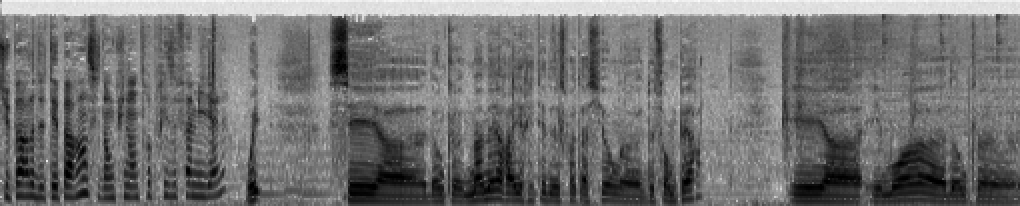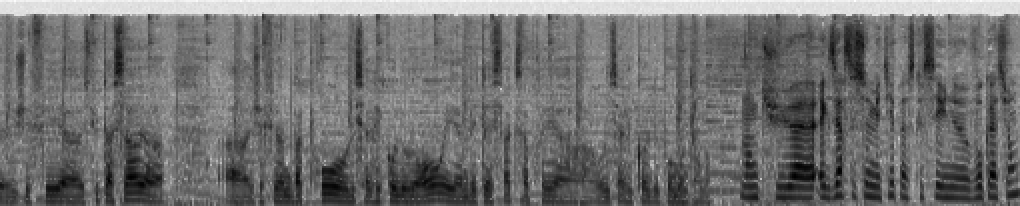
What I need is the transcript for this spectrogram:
Tu parles de tes parents, c'est donc une entreprise familiale? Oui. C'est donc ma mère a hérité de l'exploitation de son père et, et moi donc j'ai fait suite à ça euh, j'ai fait un bac pro au lycée agricole de Laurent et un BTS Axe après euh, au lycée agricole de Pont-Montardon. Donc tu euh, exerces ce métier parce que c'est une vocation,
